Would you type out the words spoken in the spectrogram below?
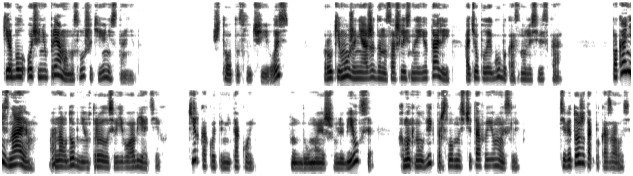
Кир был очень упрямым и слушать ее не станет. «Что-то случилось?» Руки мужа неожиданно сошлись на ее талии, а теплые губы коснулись виска. «Пока не знаю», она удобнее устроилась в его объятиях. Кир какой-то не такой. «Думаешь, влюбился?» — хмыкнул Виктор, словно считав ее мысли. «Тебе тоже так показалось?»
